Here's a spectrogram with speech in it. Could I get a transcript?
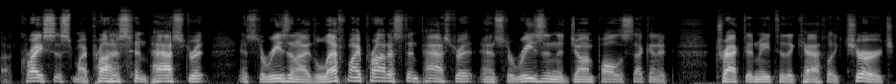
uh, crisis, my Protestant pastorate. It's the reason I left my Protestant pastorate, and it's the reason that John Paul II attracted me to the Catholic Church.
